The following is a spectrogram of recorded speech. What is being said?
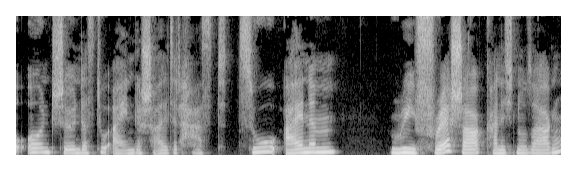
und schön, dass du eingeschaltet hast zu einem Refresher, kann ich nur sagen.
